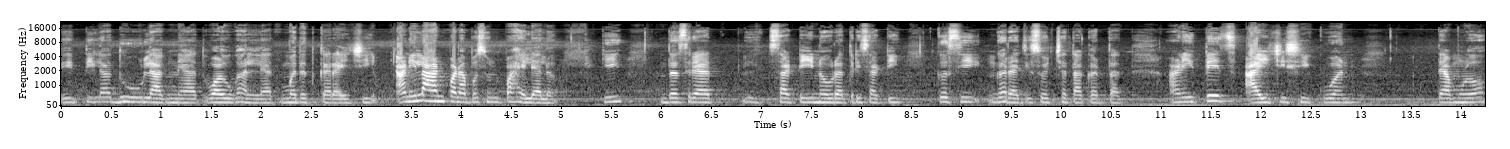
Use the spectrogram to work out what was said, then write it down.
ते तिला धूव लागण्यात वाळू घालण्यात मदत करायची. आणि लहानपणापासून पाहिलेलं की दसऱ्यासाठी नवरात्रीसाठी कशी घराची स्वच्छता करतात. आणि तेच आईची शिकवण. त्यामुळं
